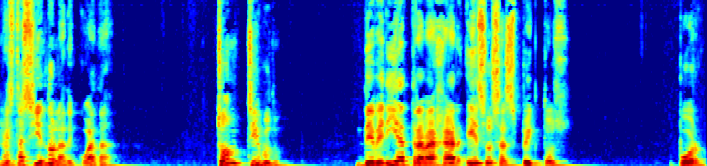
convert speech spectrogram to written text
no está siendo la adecuada. Tom Thibodeau debería trabajar esos aspectos por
